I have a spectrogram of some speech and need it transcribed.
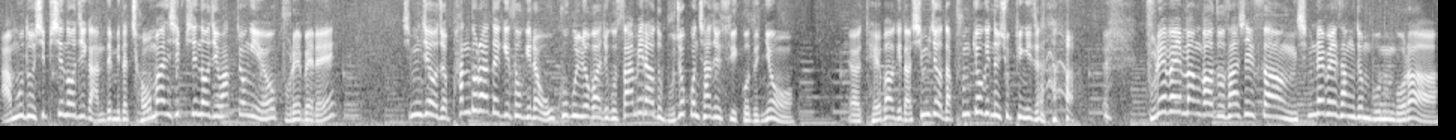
아무도 10시너지가 안 됩니다. 저만 10시너지 확정이에요 9레벨에 심지어 저 판도라 대기석이라 5코 굴려가지고 쌈이라도 무조건 찾을 수 있거든요. 야 대박이다. 심지어 나 품격 있는 쇼핑이잖아. 9레벨만 가도 사실상 10레벨 상점 보는 거라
